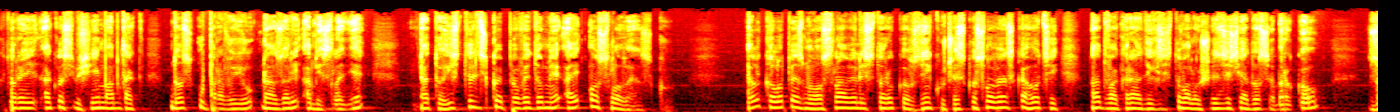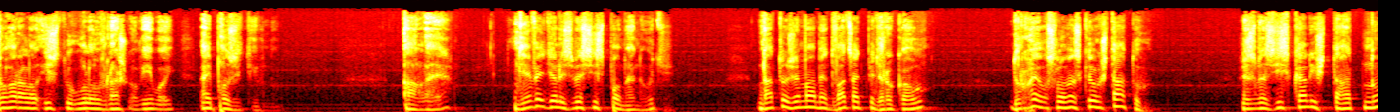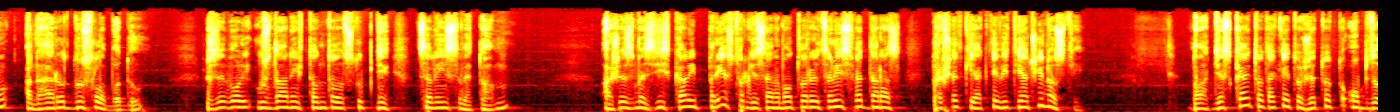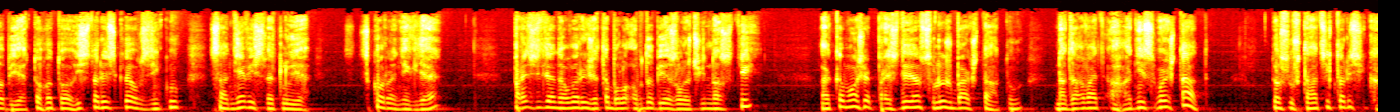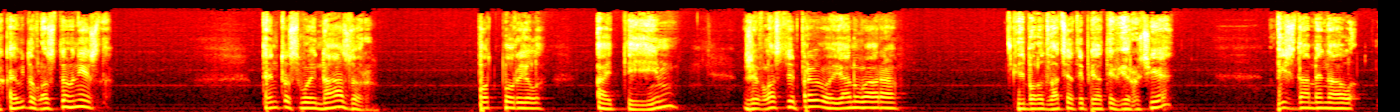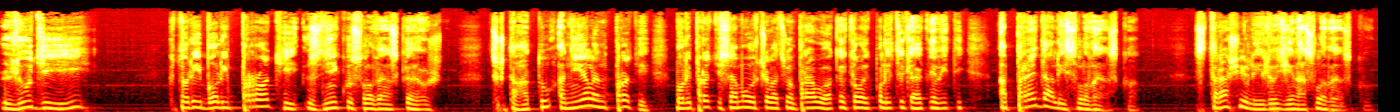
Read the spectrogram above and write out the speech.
ktorej, ako si všímam, tak dosť upravujú názory a myslenie. A to historické povedomie aj o Slovensku. Veľko López sme oslávili 100 rokov vzniku Československa, hoci na dvakrát existovalo 68 rokov, zohralo istú úlohu v našom vývoji, aj pozitívnu. Ale nevedeli sme si spomenúť, na to, že máme 25 rokov druhého slovenského štátu. Že sme získali štátnu a národnú slobodu, že sme boli uznaní v tomto stupni celým svetom a že sme získali priestor, kde sa nám otvoril celý svet naraz pre všetky aktivity a činnosti. No a dneska je to takéto, že toto obdobie tohoto historického vzniku sa nevysvetľuje skoro nikde. Prezident hovorí, že to bolo obdobie zločinnosti. Ako môže prezident v službách štátu nadávať a hadiť svoj štát? To sú štáci, ktorí si kakajú do vlastného hniezda. Tento svoj názor podporil aj tým, že vlastne 1. januára, keď bolo 25. výročie, vyznamenal ľudí, ktorí boli proti vzniku slovenského štátu a nie len proti. Boli proti samourčovaciemu právu akékoľvek politické aktivity a predali Slovensko. Strašili ľudí na Slovensku.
